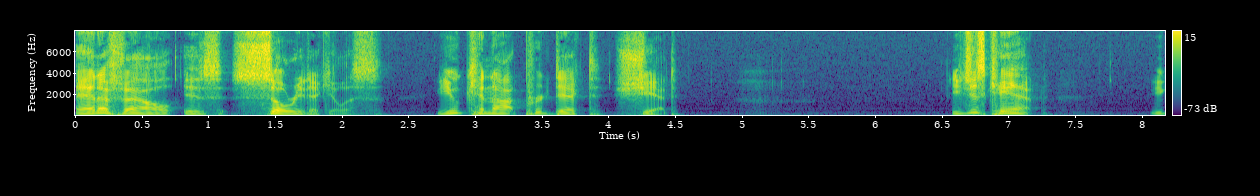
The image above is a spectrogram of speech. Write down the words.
NFL is so ridiculous. You cannot predict shit. You just can't. You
